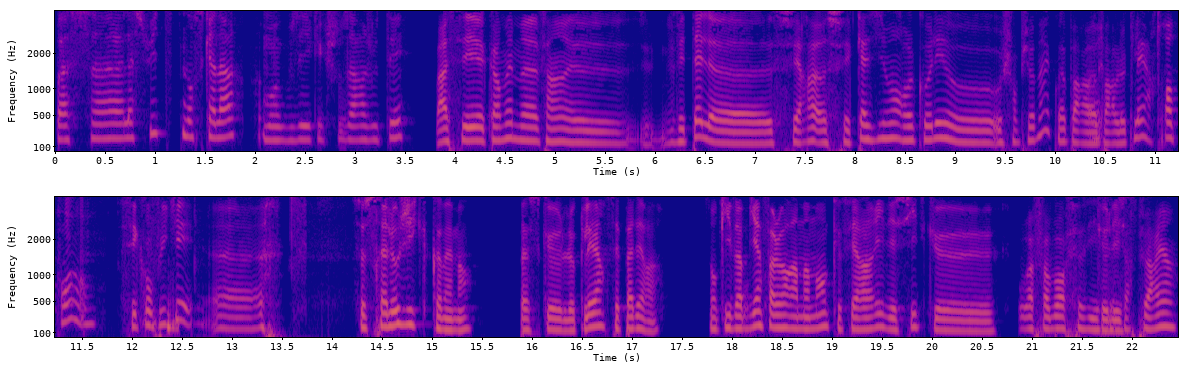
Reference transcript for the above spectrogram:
passe à la suite dans ce cas-là, à moins que vous ayez quelque chose à rajouter. Bah, c'est quand même. Enfin, Vettel euh, se, fait ra- se fait quasiment recoller au, au championnat, quoi, par, Ouais. par Leclerc. Trois points. hein. C'est compliqué. Euh, Ce serait logique quand même, hein, parce que Leclerc fait pas d'erreur. Donc il va bien falloir un moment que Ferrari décide que Ouais, Enfin bon, ça, ça Que les- sert plus à rien.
